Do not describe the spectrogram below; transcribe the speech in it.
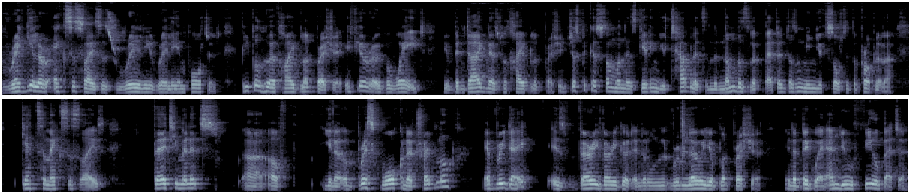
regular exercise is really, really important. People who have high blood pressure, if you're overweight, you've been diagnosed with high blood pressure, just because someone is giving you tablets and the numbers look better doesn't mean you've sorted the problem out. Get some exercise. 30 minutes uh, of, you know, a brisk walk on a treadmill every day is very, very good and it'll lower your blood pressure in a big way and you'll feel better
